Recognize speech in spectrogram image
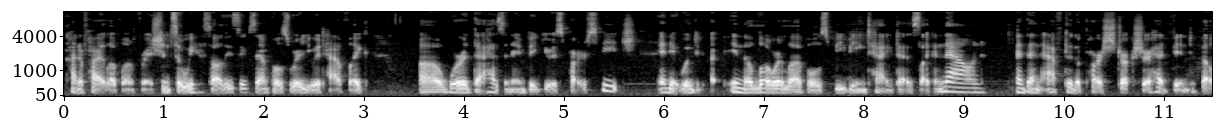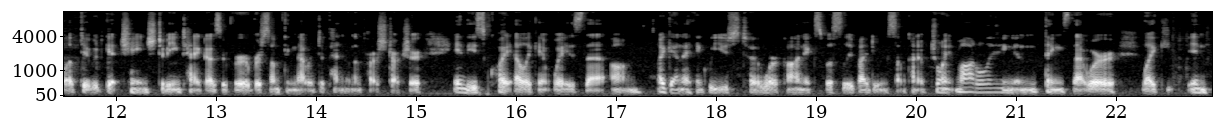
kind of higher level information. So we saw these examples where you would have like a word that has an ambiguous part of speech, and it would, in the lower levels, be being tagged as like a noun. And then after the parse structure had been developed, it would get changed to being tagged as a verb or something that would depend on the parse structure in these quite elegant ways that, um, again, I think we used to work on explicitly by doing some kind of joint modeling and things that were like in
